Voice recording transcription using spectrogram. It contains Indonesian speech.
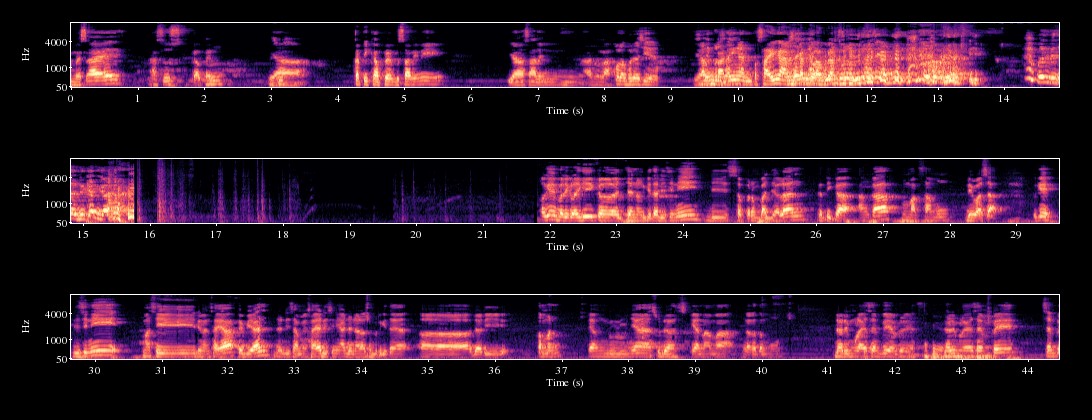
MSI, Asus, Gapet. Hmm. Ya ketiga brand besar ini ya saling anu lah. Kolaborasi ya. Ya, Saling. Persaingan, bukan Persaingan, kolaborasi. bukan Kolaborasi. anjir. kolaborasi. Mas bisa dikat nggak? Oke, balik lagi ke channel kita di sini di seperempat jalan ketika angka memaksamu dewasa. Oke, di sini masih dengan saya Febian dan di samping saya di sini ada narasumber kita eh, dari teman yang dulunya sudah sekian lama nggak ketemu dari mulai SMP ya bro ya dari mulai SMP SMP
